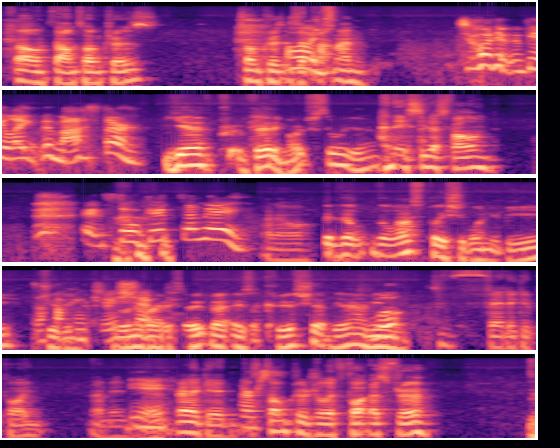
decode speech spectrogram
Film starring Tom Cruise. Tom Cruise is Oh, the it's- Batman. John, it would be like the master. yeah, pr- very much so. Yeah. I need to see this film. It's so good, to me. I know. But the, the last place you want to be It's during fucking cruise ship. coronavirus outbreak is a cruise ship. Yeah, I mean, Well- It's a very good point. I mean, Yeah. very good. There's- Tom Cruise really thought this through.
